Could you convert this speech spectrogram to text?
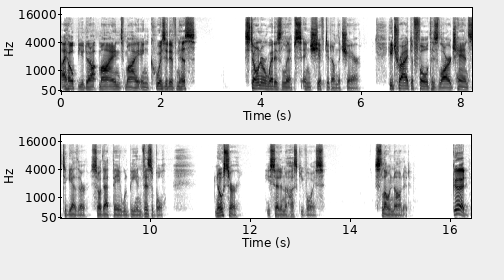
I hope you do not mind my inquisitiveness. Stoner wet his lips and shifted on the chair. He tried to fold his large hands together so that they would be invisible. No, sir, he said in a husky voice. Sloan nodded. Good.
